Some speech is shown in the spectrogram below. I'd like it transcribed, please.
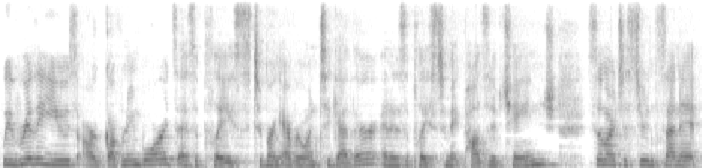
we really use our governing boards as a place to bring everyone together and as a place to make positive change. Similar to Student Senate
